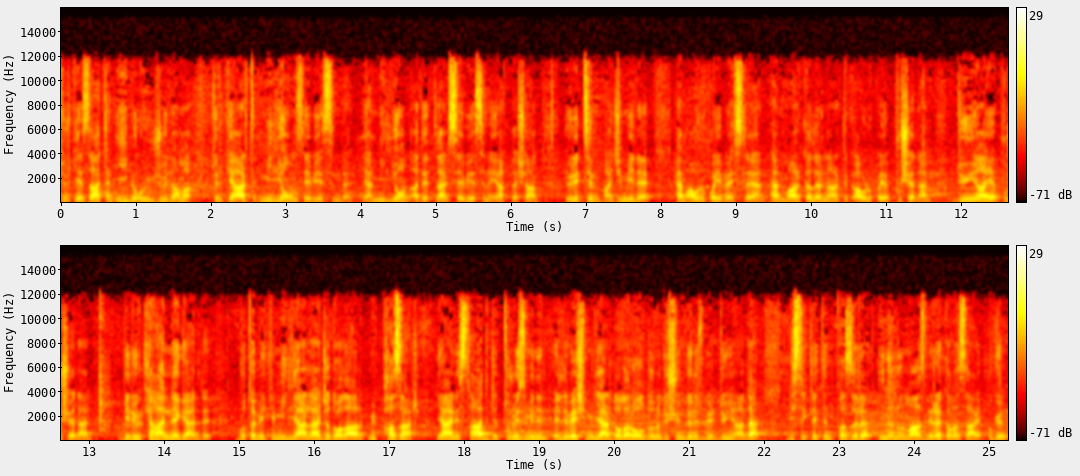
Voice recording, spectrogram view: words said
Türkiye zaten iyi bir oyuncuydu ama Türkiye artık milyon seviyesinde yani milyon adetler seviyesine yaklaşan üretim hacmiyle hem Avrupa'yı besleyen hem markalarını artık Avrupa'ya push eden, dünyaya push eden bir ülke haline geldi. Bu tabii ki milyarlarca dolarlık bir pazar. Yani sadece turizminin 55 milyar dolar olduğunu düşündüğünüz bir dünyada bisikletin pazarı inanılmaz bir rakama sahip. Bugün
